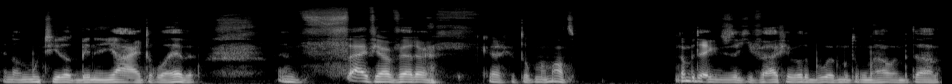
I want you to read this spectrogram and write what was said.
En dan moet je dat binnen een jaar toch wel hebben. En vijf jaar verder krijg je het op mijn mat. Dat betekent dus dat je vijf jaar wel de boel hebt moeten onderhouden en betalen.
